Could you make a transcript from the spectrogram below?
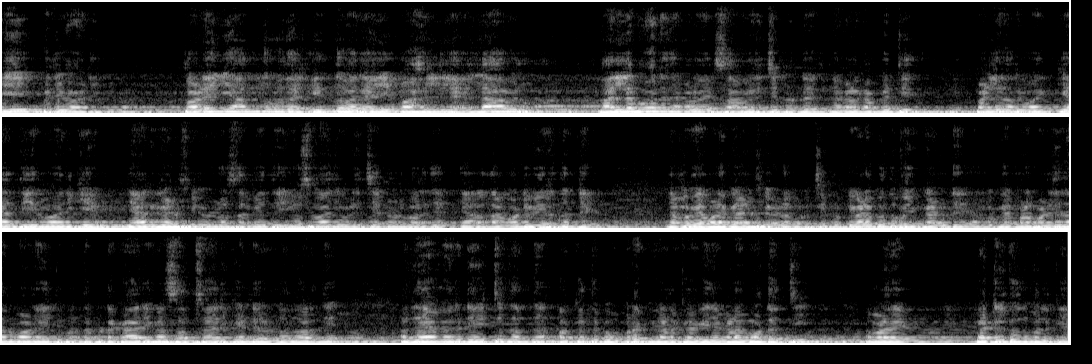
ഈ പരിപാടി തുടങ്ങി അന്ന് മുതൽ ഇന്ന് വരെ ഈ മഹലിലെ എല്ലാവരും നല്ലപോലെ ഞങ്ങളുമായി സഹകരിച്ചിട്ടുണ്ട്. ഞങ്ങൾ കമ്മിറ്റി പള്ളി നിർവഹിക്കാൻ തീരുമാനിക്കുകയും ഞാൻ ഗൾഫിലുള്ള സമയത്ത് യുസ്വാജി വിളിച്ചെന്നോട് പറഞ്ഞ് ഞാനൊന്ന് അങ്ങോട്ട് വരുന്നുണ്ട്. നമുക്ക് നമ്മളെ ഗൾഫിലുള്ള കുറച്ച് കുട്ടികളൊക്കെ ഒന്ന് പോയി കണ്ട് നമുക്ക് നമ്മുടെ പള്ളി നിർമ്മാണമായിട്ട് ബന്ധപ്പെട്ട കാര്യങ്ങൾ സംസാരിക്കേണ്ടതുണ്ടെന്ന് പറഞ്ഞ് അദ്ദേഹം ഒരു ഡേറ്റ് തന്ന് മക്കത്തൊക്കെ ഉമ്രക്ക് കണക്കാക്കി ഞങ്ങൾ അങ്ങോട്ട് എത്തി നമ്മളെ മുതൽ കെ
